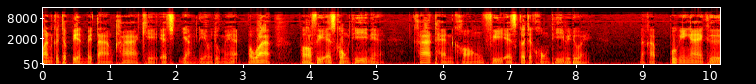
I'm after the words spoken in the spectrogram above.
มันก็จะเปลี่ยนไปตามค่า kh อย่างเดียวถูกไหมฮะ เพราะว่าพอ phi s คงที่เนี่ยค่าแทนของ phi s ก็จะคงที่ไปด้วยนะครับ พูดง่ายๆ คือ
